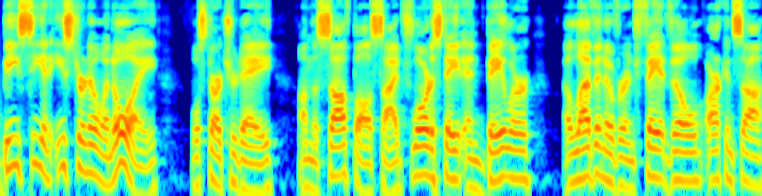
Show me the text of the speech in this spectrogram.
BC and Eastern Illinois will start your day on the softball side. Florida State and Baylor 11 over in Fayetteville, Arkansas.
